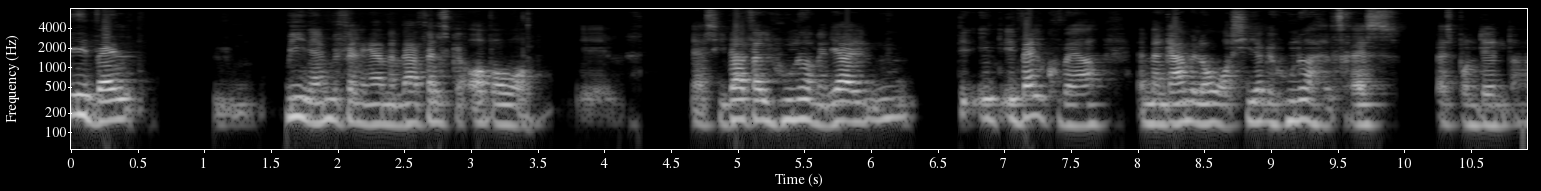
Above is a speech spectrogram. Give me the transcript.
det er valg. Min anbefaling er, at man i hvert fald skal op over, øh, lad os sige, i hvert fald 100, men jeg, et, et valg kunne være, at man gerne vil over cirka 150 respondenter,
